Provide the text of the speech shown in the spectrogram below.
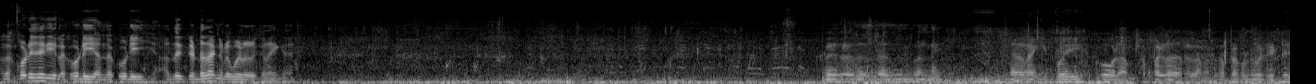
அந்த கொடி தெரியல கொடி அந்த கொடி அதுக்கிட்ட தான் கிட்ட வீடு இருக்கு நினைக்கிறேன் இறங்கி போய் போகலாம் கப்பலில் வரலாம் அதுக்கப்புறம் கொண்டு விட்டுட்டு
